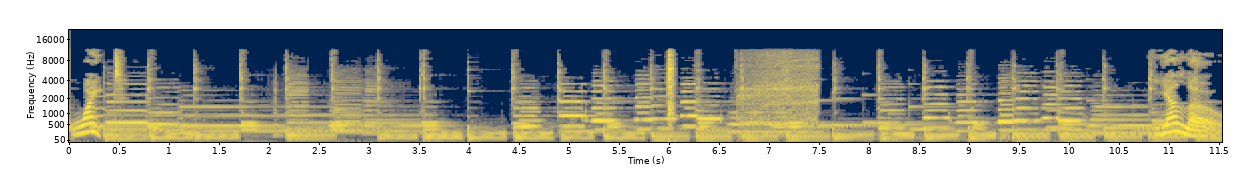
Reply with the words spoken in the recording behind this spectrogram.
White. Yellow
